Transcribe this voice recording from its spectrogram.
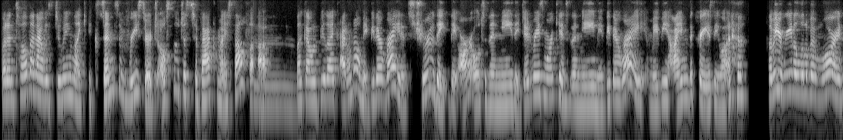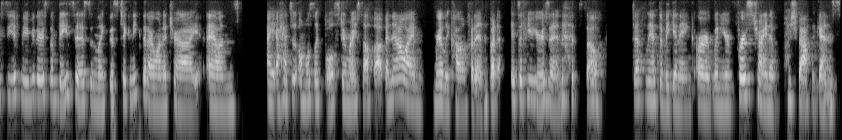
but until then, I was doing like extensive research also just to back myself up. Mm. Like I would be like, I don't know, maybe they're right. It's true. They they are older than me. They did raise more kids than me. Maybe they're right. Maybe I'm the crazy one. Let me read a little bit more and see if maybe there's some basis in like this technique that I want to try. And I, I had to almost like bolster myself up. And now I'm really confident, but it's a few years in. so definitely at the beginning or when you're first trying to push back against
